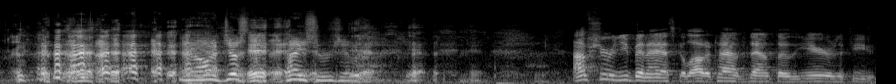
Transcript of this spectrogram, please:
You know, it's just the Pacers, you know. Yeah. I'm sure you've been asked a lot of times down through the years if you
